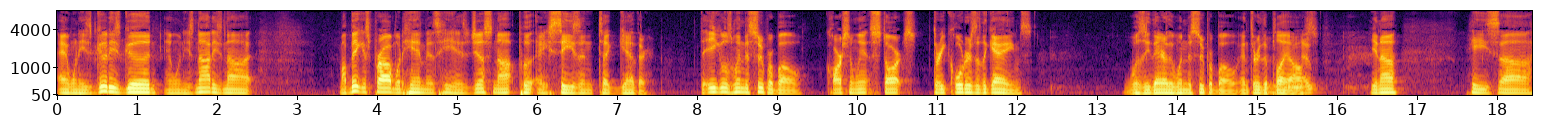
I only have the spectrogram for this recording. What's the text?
And when he's good, he's good, and when he's not, he's not. My biggest problem with him is he has just not put a season together. The Eagles win the Super Bowl. Carson Wentz starts three quarters of the games. Was he there to win the Super Bowl and through the playoffs? Nope. You know, he's uh,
